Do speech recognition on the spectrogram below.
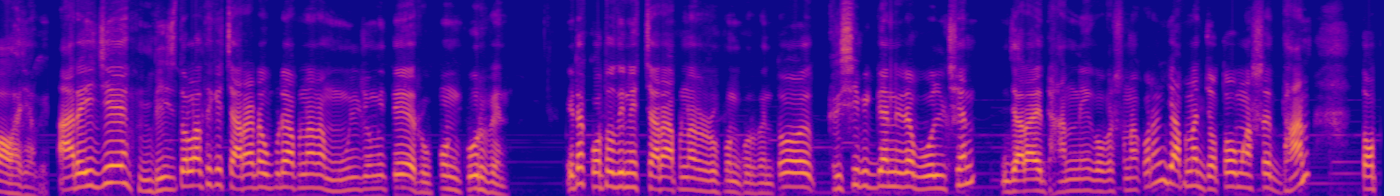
পাওয়া যাবে। আর এই যে বীজতলা থেকে চারাটা উপরে আপনারা মূল জমিতে রোপণ করবেন, এটা কতদিনের চারা আপনারা রোপণ করবেন? তো কৃষি বিজ্ঞানীরা বলছেন, যারা এই ধান নিয়ে গবেষণা করেন, যে আপনার যত মাসের ধান, তত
